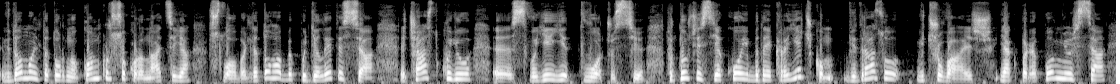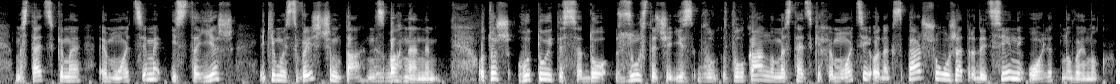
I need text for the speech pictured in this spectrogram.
відомого літературного конкурсу Коронація слова для того, аби поділитися часткою е, своєї творчості, торкнувшись якої бодай краєчком, відразу відчуваєш, як переповнюєшся мистецькими емоціями і стаєш якимось вищим та незбагненним. Отож, готуйтеся до зустрічі із вул- вулканом мистецьких емоцій, однак спершу уже традиційний огляд новинок.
